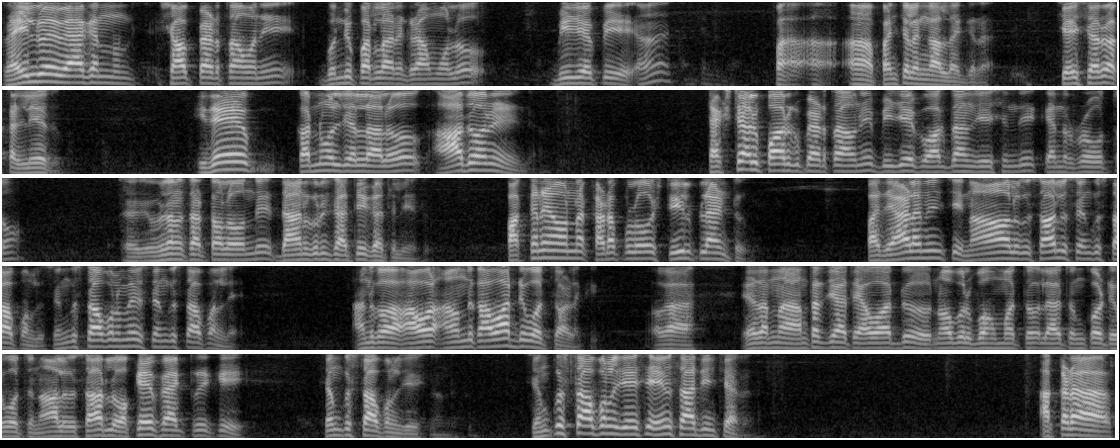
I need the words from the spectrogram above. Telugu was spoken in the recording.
రైల్వే వ్యాగన్ షాప్ పెడతామని గొందిపర్లాని గ్రామంలో బీజేపీ పంచలింగాల దగ్గర చేశారు అక్కడ లేదు. ఇదే కర్నూలు జిల్లాలో ఆదోని టెక్స్టైల్ పార్క్ పెడతామని బీజేపీ వాగ్దానం చేసింది కేంద్ర ప్రభుత్వం. విభజన చట్టంలో ఉంది దాని గురించి అతీగతి లేదు. పక్కనే ఉన్న కడపలో స్టీల్ ప్లాంట్ పదేళ్ళ నుంచి నాలుగు సార్లు శంకుస్థాపనలు. శంకుస్థాపన మీద శంకుస్థాపనలే. అందుకు అందుకు అవార్డు ఇవ్వచ్చు వాళ్ళకి. ఒక ఏదన్నా అంతర్జాతీయ అవార్డు నోబెల్ బహుమతో లేకపోతే ఇంకోటి ఇవ్వచ్చు. నాలుగు సార్లు ఒకే ఫ్యాక్టరీకి శంకుస్థాపనలు చేసినందుకు. శంకుస్థాపనలు చేసి ఏం సాధించారు? అక్కడ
